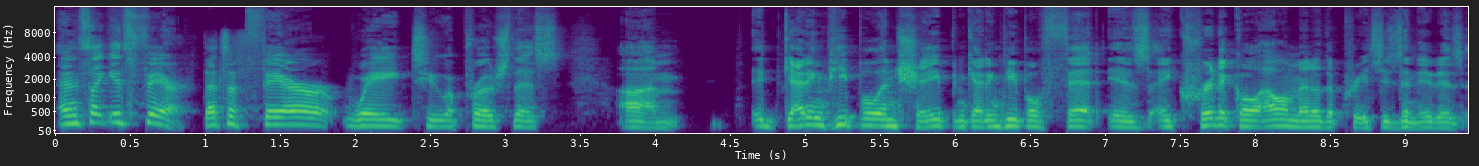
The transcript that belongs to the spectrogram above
And it's like it's fair. That's a fair way to approach this. Um getting people in shape and getting people fit is a critical element of the preseason. It is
